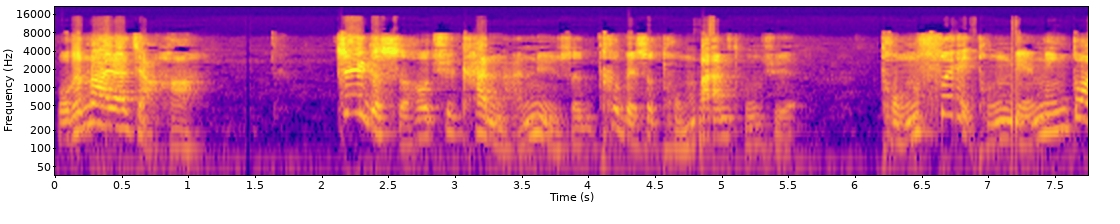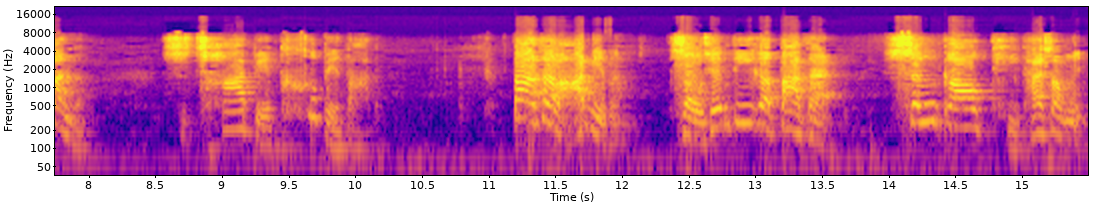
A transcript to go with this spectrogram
我跟大家讲哈，这个时候去看男女生，特别是同班同学、同岁同年龄段的，是差别特别大的。大在哪里呢？首先第一个大在身高体态上面，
